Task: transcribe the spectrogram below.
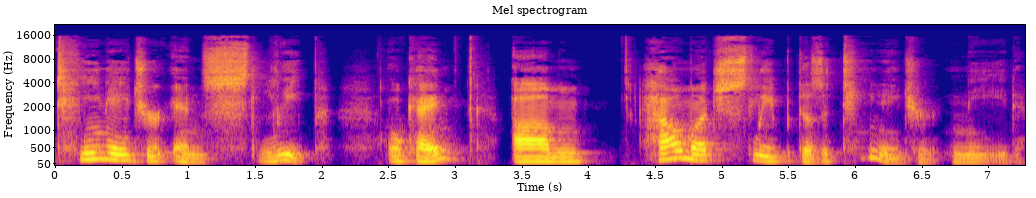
teenager and sleep. Okay. Um, how much sleep does a teenager need?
